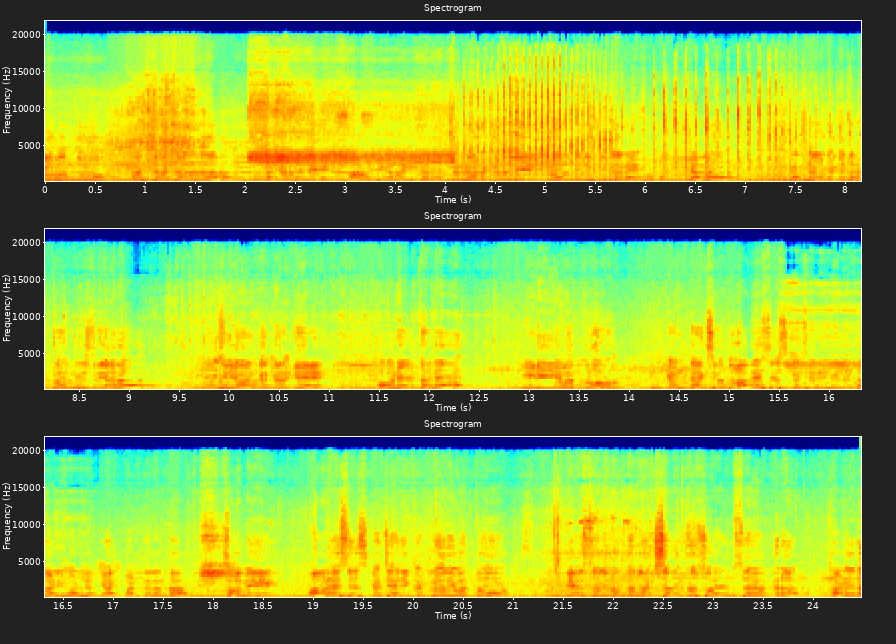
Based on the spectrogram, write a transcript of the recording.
ಈ ಒಂದು ಭ್ರಷ್ಟಾಚಾರದ ಪ್ರಕರಣದಲ್ಲಿ ಆರೋಪಿಗಳಾಗಿದ್ದಾರೆ. ಕರ್ನಾಟಕದಲ್ಲಿ ಟ್ರೋಲ್ ನಿಲ್ಲಿಸಿದ್ದಾರೆ ಯಾರು? ಕರ್ನಾಟಕದ ಟ್ರೋಲ್ ಮಿನಿಸ್ಟರ್ ಯಾರು? ಪ್ರಿಯಾಂಕ ಖರ್ಗೆ. ಅವನು ಹೇಳ್ತಾನೆ, ಇಡೀ ಇವತ್ತು ಇನ್ಕಮ್ ಟ್ಯಾಕ್ಸ್ ಇವತ್ತು ಆರ್ ಎಸ್ ಎಸ್ ಕಚೇರಿ ಮೇಲೆ ದಾಳಿ ಮಾಡಬೇಕು, ಯಾಕೆ ಮಾಡ್ತಾರೆ ಅಂತ. ಸ್ವಾಮಿ ಆರ್ ಎಸ್ ಇವತ್ತು ದೇಶದಲ್ಲಿರುವಂತ ಲಕ್ಷಾಂತರ ಸ್ವಯಂ ಸೇವಕರ ಹಣದ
